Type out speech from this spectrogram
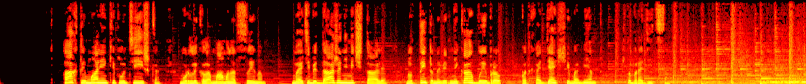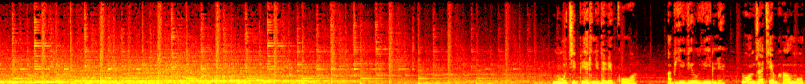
«Ах ты, маленький плутишка!» — мурлыкала мама над сыном. «Мы о тебе даже не мечтали, но ты-то наверняка выбрал подходящий момент, чтобы родиться». «Ну, теперь недалеко», — объявил Вилли. «Вон, за тем холмом».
